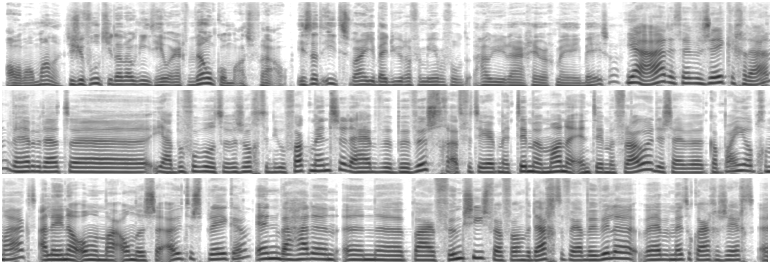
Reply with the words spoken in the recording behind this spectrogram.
allemaal mannen. Dus je voelt je dan ook niet heel erg welkom als vrouw. Is dat iets waar je bij Dura Vermeer bijvoorbeeld... hou je je daar heel erg mee bezig? Ja, dat hebben we zeker gedaan. We hebben dat, eh, ja, bijvoorbeeld, we zochten nieuwe vakmensen. Daar hebben we bewust geadverteerd met timmen mannen en timmen vrouwen. Dus daar hebben we een campagne op gemaakt. Alleen al om het maar anders eh, uit te spreken. En we hadden een eh, paar functies waarvan we dachten van ja, we willen, we hebben met elkaar gezegd, eh,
